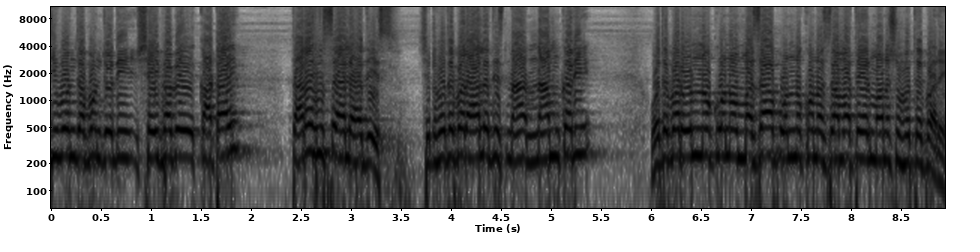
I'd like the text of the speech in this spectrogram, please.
জীবনযাপন যদি সেইভাবে কাটায়, তারাই হচ্ছে আলে হাদিস। সেটা হতে পারে আলে হাদিস নামকারী হতে পারে অন্য কোনো মজাব অন্য কোনো জামাতের মানুষ হতে পারে।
